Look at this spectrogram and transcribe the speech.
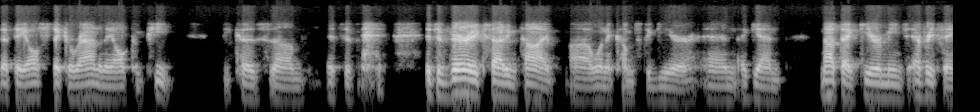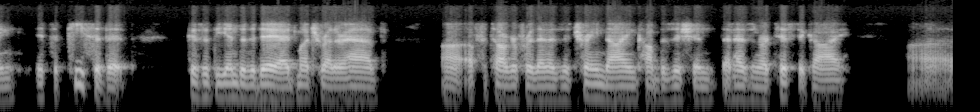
that they all stick around and they all compete, because um, it's a it's a very exciting time uh, when it comes to gear. And again, not that gear means everything; it's a piece of it. Because at the end of the day, I'd much rather have uh, a photographer that has a trained eye in composition, that has an artistic eye, uh,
